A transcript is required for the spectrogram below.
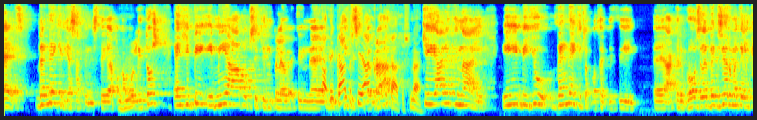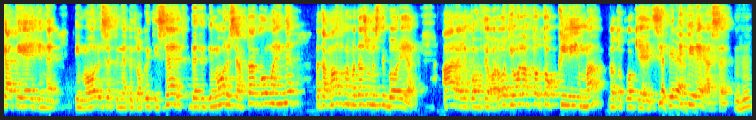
Έτσι. Δεν έχει διασαφινιστεί mm-hmm. απολύτως. Έχει πει η μία άποψη την, την ε, δικά της, η άλλη πλευρά ναι. και η άλλη την άλλη. Η EBU δεν έχει τοποθετηθεί ε, ακριβώς. Δηλαδή δεν ξέρουμε τελικά τι έγινε. Τιμώρησε την Επιτροπή της ΕΡΤ, δεν την τιμώρησε. Αυτά ακόμα είναι θα τα μάθουμε φαντάζομαι στην πορεία. Άρα λοιπόν θεωρώ ότι όλο αυτό το κλίμα, να το πω και έτσι, επηρέασε. επηρέασε. Mm-hmm.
